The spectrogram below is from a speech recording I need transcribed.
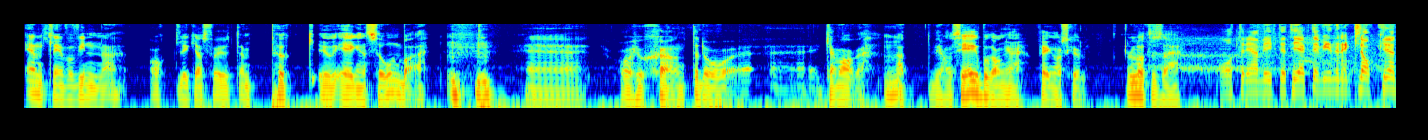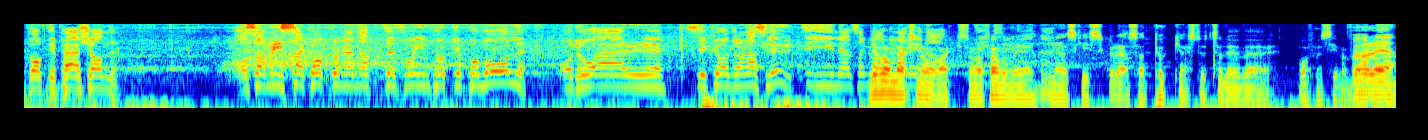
äntligen får vinna och lyckas få ut en puck ur egen zon bara. Mhm. Eh, och hur skönt det då eh, kan vara Mm. att vi har en seger på gång här för en gångs skull. Det låter så här. Återigen viktigt Ekten vinner den klockrent bak till Persson. Och så missar Kokkonen att eh, få in pucken på mål. Och då är eh, sekunderna slut i Nelson Det var Max Arena. Novak som var framme med, med en skridsko där så att pucken studsade över offensiva Får det?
